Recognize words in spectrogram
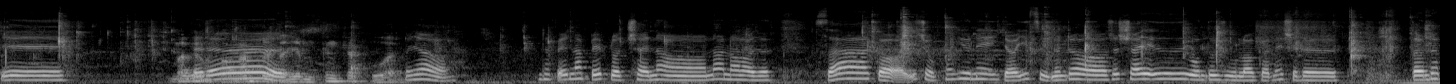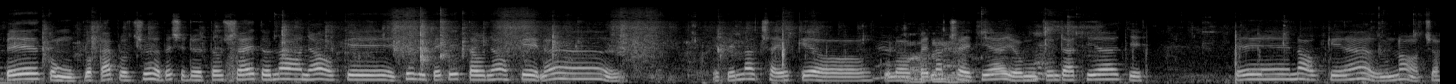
Chị mà cái nó còn tại vì kinh sách của bây giờ nó bé nó bé lột chạy nó nó nó là xa có ít chục không như này cho ít sự nó đó sẽ sai ư ôn tôi dù là cái này sẽ được tao nó bé cùng lột cáp lột chưa bé sẽ được tao sai tao nó nhá ok chứ đi bé đi tao nhá ok nữa. Thì bé nó chạy ok rồi cũng là bé nó chạy thế rồi một tuần đã thế chị. Bé nó ok nó cho.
